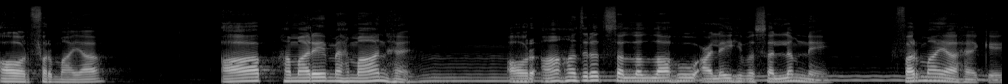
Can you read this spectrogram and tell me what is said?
और फरमाया, आप हमारे मेहमान हैं। और आ हज़रत सल्लल्लाहु अलैहि वसल्लम ने फरमाया है कि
